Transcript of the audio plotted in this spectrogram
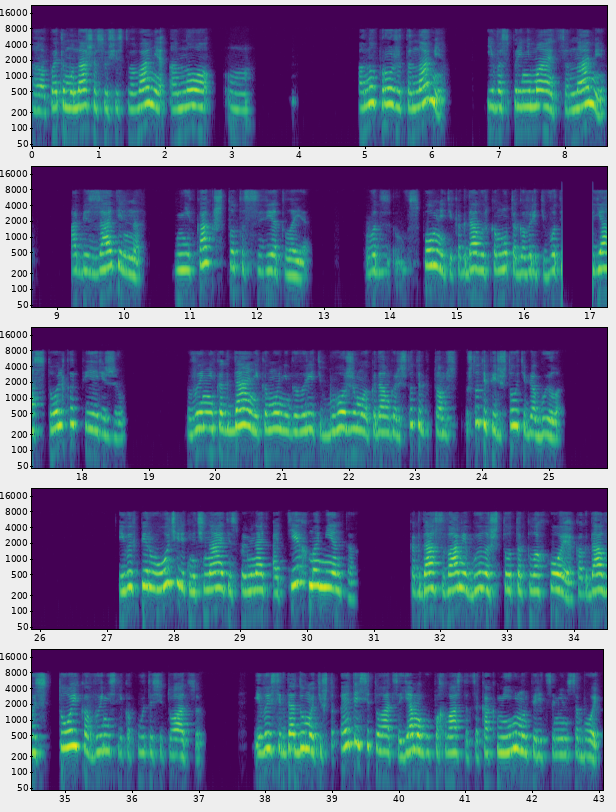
А, поэтому наше существование, оно, оно прожито нами, и воспринимается нами обязательно не как что-то светлое. Вот вспомните, когда вы кому-то говорите, вот я столько пережил, вы никогда никому не говорите, боже мой, когда он говорит, что ты там, что ты пережил, что у тебя было. И вы в первую очередь начинаете вспоминать о тех моментах, когда с вами было что-то плохое, когда вы стойко вынесли какую-то ситуацию. И вы всегда думаете, что этой ситуацией я могу похвастаться как минимум перед самим собой.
